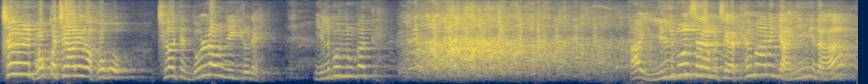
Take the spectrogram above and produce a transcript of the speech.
처음에 벗고 제 아내가 보고 저한테 놀라운 얘기를 해. 일본 놈 같대. 아, 일본 사람을 제가 폄하하는 게 아닙니다.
